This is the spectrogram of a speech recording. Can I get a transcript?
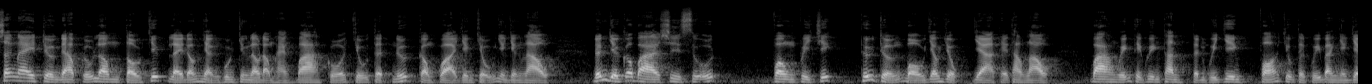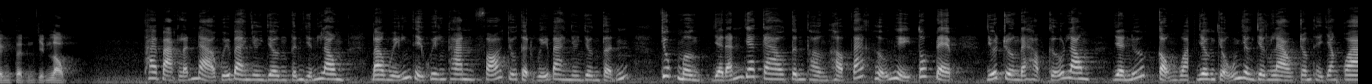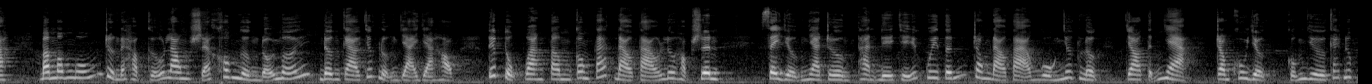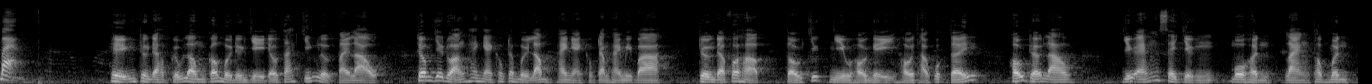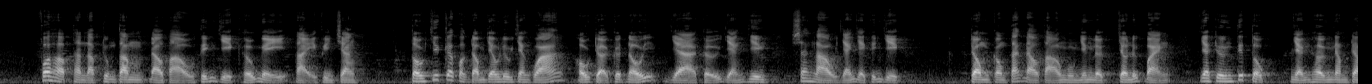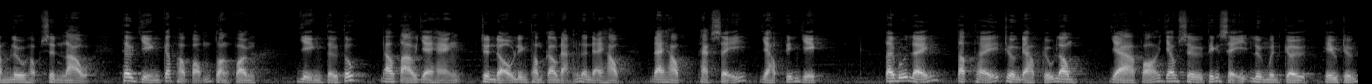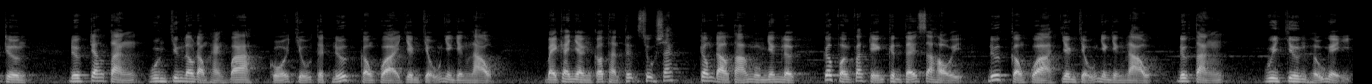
Sáng nay, trường Đại học Cửu Long tổ chức lễ đón nhận quân chương lao động hạng 3 của Chủ tịch nước Cộng hòa Dân chủ Nhân dân Lào. Đến dự có bà Sisuut Vong Vichik, Thứ trưởng Bộ Giáo dục và Thể thao Lào, bà Nguyễn Thị Quyên Thanh, tỉnh ủy viên, Phó Chủ tịch Ủy ban Nhân dân tỉnh Vĩnh Long. Thay mặt lãnh đạo Ủy ban Nhân dân tỉnh Vĩnh Long, bà Nguyễn Thị Quyên Thanh, Phó Chủ tịch Ủy ban Nhân dân tỉnh, chúc mừng và đánh giá cao tinh thần hợp tác hữu nghị tốt đẹp giữa trường Đại học Cửu Long và nước Cộng hòa Dân chủ Nhân dân Lào trong thời gian qua. Bà mong muốn trường Đại học Cửu Long sẽ không ngừng đổi mới, nâng cao chất lượng dạy và học, tiếp tục quan tâm công tác đào tạo lưu học sinh, xây dựng nhà trường thành địa chỉ uy tín trong đào tạo nguồn nhân lực cho tỉnh nhà, trong khu vực cũng như các nước bạn. Hiện trường Đại học Cửu Long có 10 đơn vị đối tác chiến lược tại Lào. Trong giai đoạn 2015-2023, trường đã phối hợp tổ chức nhiều hội nghị, hội thảo quốc tế, hỗ trợ Lào dự án xây dựng mô hình làng thông minh, phối hợp thành lập trung tâm đào tạo tiếng Việt hữu nghị tại Viên Trăng, tổ chức các hoạt động giao lưu văn hóa, hỗ trợ kết nối và cử giảng viên sang Lào giảng dạy tiếng Việt. Trong công tác đào tạo nguồn nhân lực cho nước bạn, nhà trường tiếp tục nhận hơn 500 lưu học sinh Lào theo diện cấp học bổng toàn phần, diện tự túc, đào tạo dài hạn, trình độ liên thông cao đẳng lên đại học, đại học, thạc sĩ và học tiếng Việt. Tại buổi lễ, tập thể trường Đại học Cửu Long và Phó Giáo sư Tiến sĩ Lương Minh Cừ, Hiệu trưởng trường, được trao tặng huân chương lao động hạng 3 của Chủ tịch nước Cộng hòa Dân chủ Nhân dân Lào. Bảy cá nhân có thành tích xuất sắc trong đào tạo nguồn nhân lực, góp phần phát triển kinh tế xã hội nước Cộng hòa Dân chủ Nhân dân Lào được tặng huy chương hữu nghị.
